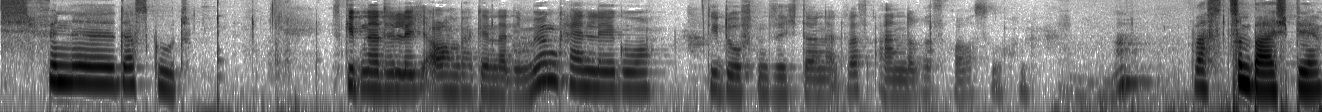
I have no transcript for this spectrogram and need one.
Ich finde das gut. Es gibt natürlich auch ein paar Kinder, die mögen kein Lego. Die durften sich dann etwas anderes raussuchen. Was zum Beispiel?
